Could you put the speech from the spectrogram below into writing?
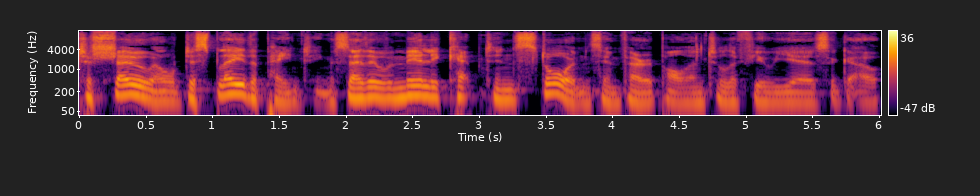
to show or display the paintings, so they were merely kept in store in Simferopol until a few years ago.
